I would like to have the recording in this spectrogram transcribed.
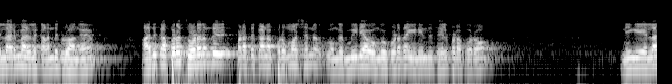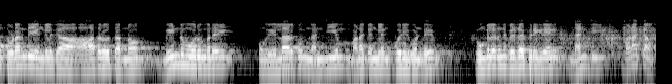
எல்லாருமே அதில் கலந்துக்கிடுவாங்க. அதுக்கப்புறம் தொடர்ந்து படத்துக்கான ப்ரொமோஷன் உங்கள் மீடியா உங்கள் கூட தான் இணைந்து செயல்பட போகிறோம் நீங்கள் எல்லாம் தொடர்ந்து எங்களுக்கு ஆதரவு தரணும். மீண்டும் ஒரு முறை உங்கள் எல்லாருக்கும் நன்றியும் வணக்கங்களையும் கூறிக்கொண்டு உங்களிருந்து விடைபெறுகிறேன். நன்றி வணக்கம்.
